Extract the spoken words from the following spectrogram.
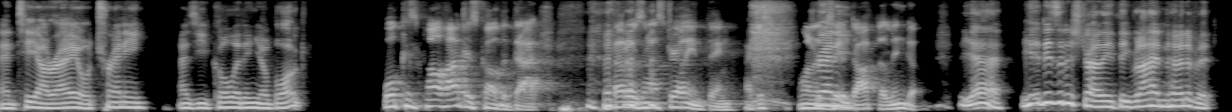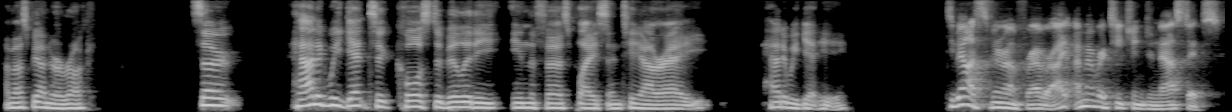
and TRA or tranny, as you call it in your blog. Well, because Paul Hodges called it that. I thought it was an Australian thing. I just wanted to adopt the lingo. Yeah, it is an Australian thing, but I hadn't heard of it. I must be under a rock. So, how did we get to core stability in the first place and TRA? How did we get here? To be honest, it's been around forever. I, I remember teaching gymnastics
